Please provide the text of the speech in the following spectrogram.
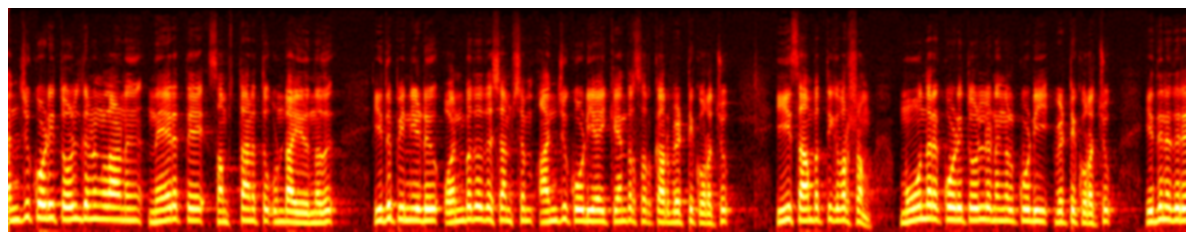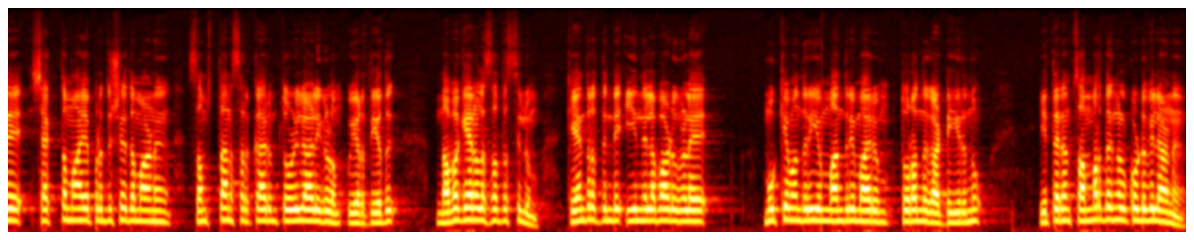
അഞ്ച് കോടി തൊഴിൽ ദിനങ്ങളാണ് നേരത്തെ സംസ്ഥാനത്ത് ഉണ്ടായിരുന്നത്. ഇത് പിന്നീട് ഒൻപത് ദശാംശം അഞ്ച് കോടിയായി കേന്ദ്ര സർക്കാർ വെട്ടിക്കുറച്ചു. ഈ സാമ്പത്തിക വർഷം മൂന്നര കോടി തൊഴിലിടങ്ങൾ കൂടി വെട്ടിക്കുറച്ചു. ഇതിനെതിരെ ശക്തമായ പ്രതിഷേധമാണ് സംസ്ഥാന സർക്കാരും തൊഴിലാളികളും ഉയർത്തിയത്. നവകേരള സദസ്സിലും കേന്ദ്രത്തിന്റെ ഈ നിലപാടുകളെ മുഖ്യമന്ത്രിയും മന്ത്രിമാരും തുറന്നുകാട്ടിയിരുന്നു. ഇത്തരം സമ്മർദ്ദങ്ങൾക്കൊടുവിലാണ്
